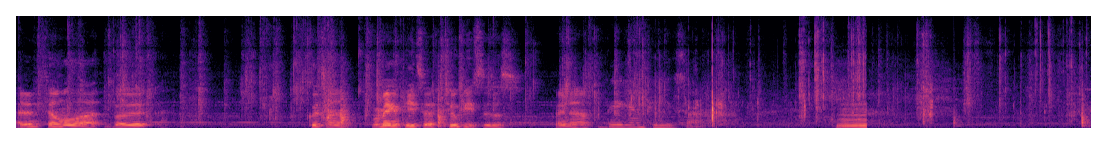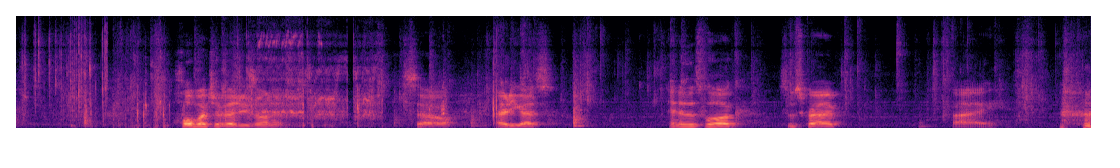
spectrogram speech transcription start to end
I didn't film a lot, but good time. We're making pizza, two pieces right now. Vegan pizza. Mm. Whole bunch of veggies on it. So, alrighty guys. End of this vlog. Subscribe. Bye.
